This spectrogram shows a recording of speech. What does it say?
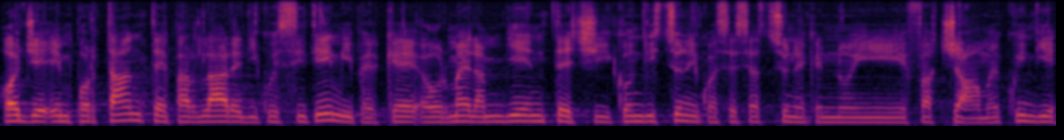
Oggi è importante parlare di questi temi perché ormai l'ambiente ci condiziona in qualsiasi azione che noi facciamo e quindi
